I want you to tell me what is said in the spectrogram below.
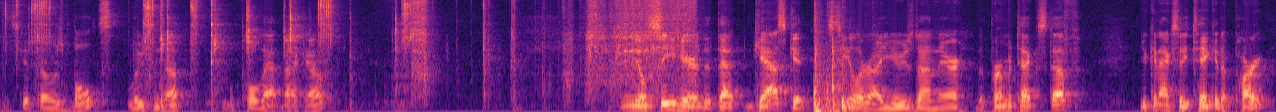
Let's get those bolts loosened up. We'll pull that back out. And you'll see here that that gasket sealer I used on there, the Permatex stuff, you can actually take it apart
